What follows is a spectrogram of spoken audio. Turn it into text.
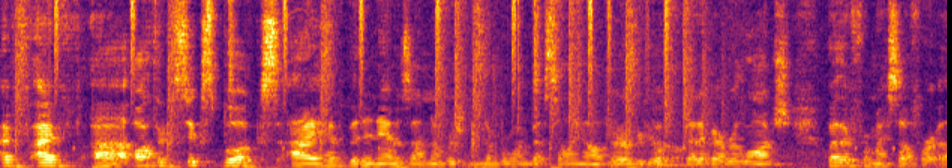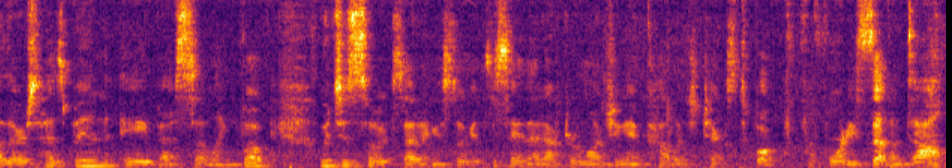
I've I've uh, authored six books. I have been an Amazon number number one best-selling author. Every book that I've ever launched, whether for myself or others, has been a best-selling book, which is so exciting. I still get to say that after launching a college textbook for forty-seven dollars.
